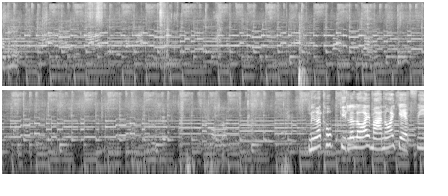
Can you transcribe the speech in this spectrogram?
อไปให้ช่องช่เนื้อทุบกินละร้อยหมาน้อยแจกฟรี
